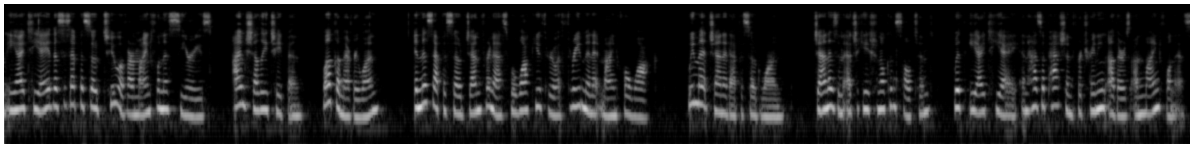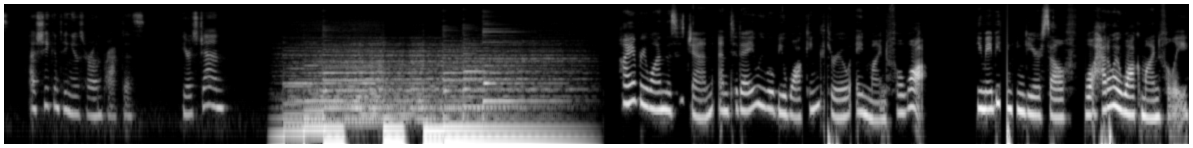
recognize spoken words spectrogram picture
EITA. This is episode two of our mindfulness series. I'm Shelley Chapin. Welcome, everyone. In this episode, Jen Furness will walk you through a three minute mindful walk. We met Jen at episode one. Jen is an educational consultant with EITA and has a passion for training others on mindfulness as she continues her own practice. Here's Jen. Hi everyone, this is Jen, and today we will be walking through a mindful walk. You may be thinking to yourself, well, how do I walk mindfully?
